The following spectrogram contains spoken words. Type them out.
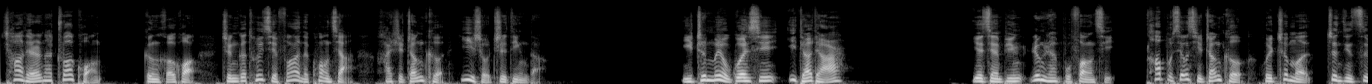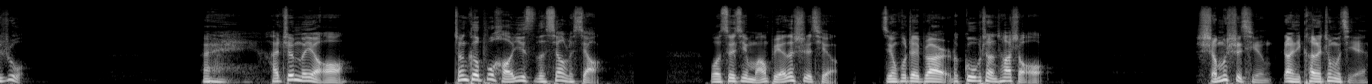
差点让他抓狂。更何况，整个推介方案的框架还是张克一手制定的。你真没有关心一点点儿？叶剑兵仍然不放弃，他不相信张克会这么镇定自若。哎，还真没有。张克不好意思的笑了笑。我最近忙别的事情，锦湖这边都顾不上插手。什么事情让你看得这么紧？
